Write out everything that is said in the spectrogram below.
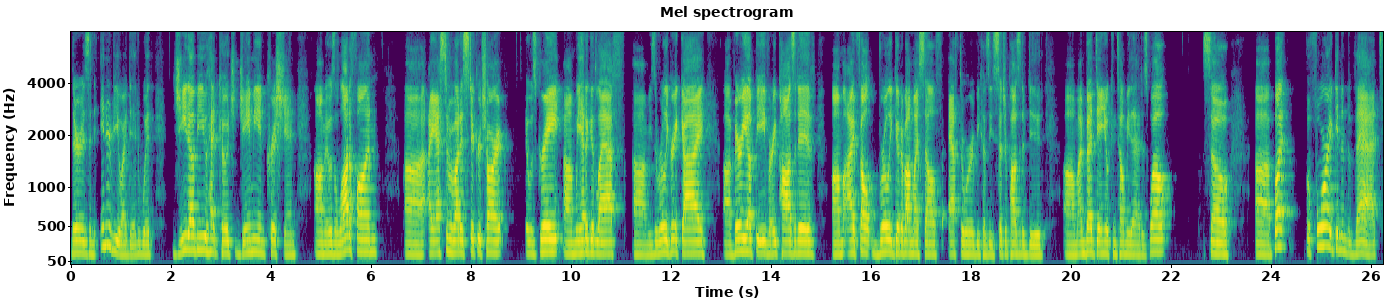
There is an interview I did with GW head coach Jamion Christian. Um, it was a lot of fun. Uh, I asked him about his sticker chart. It was great. Um, we had a good laugh. Um, he's a really great guy, uh, very upbeat, very positive. Um, I felt really good about myself afterward because he's such a positive dude. Um, I bet Daniel can tell me that as well. So, uh, but before I get into that,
